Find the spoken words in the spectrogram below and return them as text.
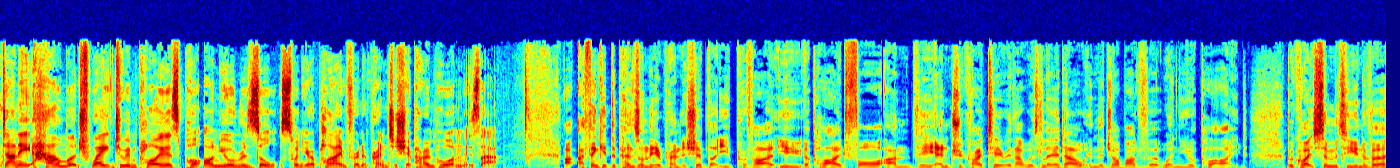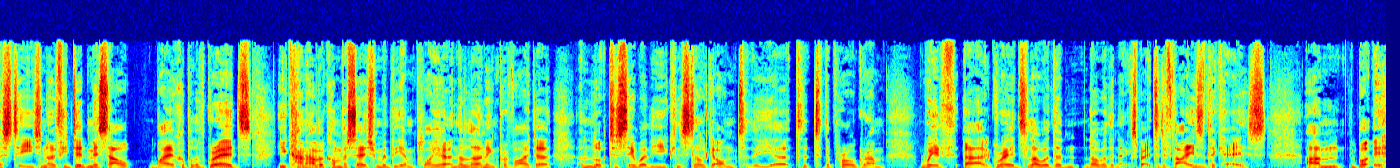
Danny, how much weight do employers put on your results when you're applying for an apprenticeship? How important is that? I think it depends on the apprenticeship that you provide you applied for and the entry criteria that was laid out in the job advert when you applied. But quite similar to universities, you know, if you did miss out by a couple of grades, you can have a conversation with the employer and the learning provider and look to see whether you can still get onto the uh, to, to, the program with uh, grades lower than lower than expected if that is the case. Um, but it,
